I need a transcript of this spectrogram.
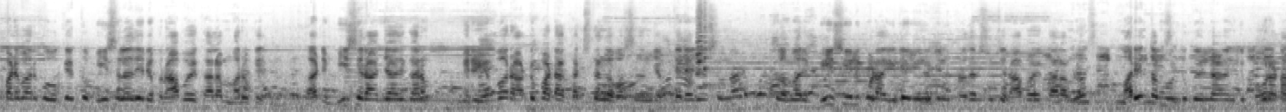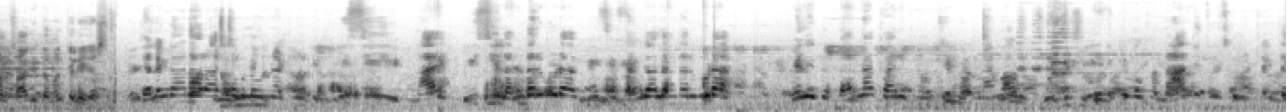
ఇప్పటి వరకు ఒక ఎత్తు బీసీలది రేపు రాబోయే కాలం మరొక ఎత్తు కాబట్టి బీసీ రాజ్యాధికారం మీరు ఎవ్వరు అడ్డుపడ్డ ఖచ్చితంగా వస్తుందని చెప్పి తెలియజేస్తున్నాం. సో మరి బీసీలు కూడా ఇదే యూనిటీని ప్రదర్శించి రాబోయే కాలంలో మరింత ముందుకు వెళ్ళడానికి పోరాటాలు సాగిద్దామని తెలియజేస్తున్నాం. తెలంగాణ రాష్ట్రంలో ఉన్నటువంటి బీసీ నాయక్ బీసీలందరూ కూడా బీసీ సంఘాలందరూ కూడా ఏదైతే ధర్నా కార్యక్రమం చేపట్టినామో దీనికి ఒక నాంది చూసుకున్నట్లయితే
